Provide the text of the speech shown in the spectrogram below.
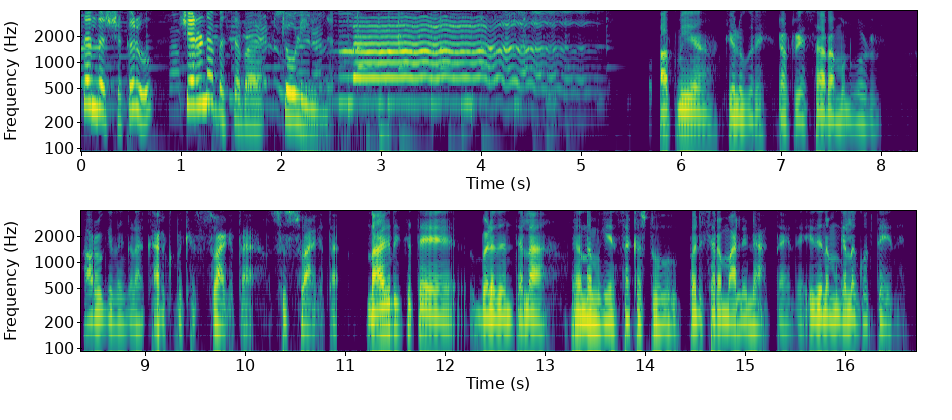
ಸಂದರ್ಶಕರು ಶರಣಬಸವ ಚೋಳಿನ ಆತ್ಮೀಯ ಕೇಳುಗರೆ, ಡಾಕ್ಟರ್ ಎಸ್ ಆರ್ ರಾಮನಗೌಡರ್ ಆರೋಗ್ಯದಂಗಳ ಕಾರ್ಯಕ್ರಮಕ್ಕೆ ಸ್ವಾಗತ, ಸುಸ್ವಾಗತ. ನಾಗರಿಕತೆ ಬೆಳೆದಂತೆಲ್ಲ ನಮಗೆ ಸಾಕಷ್ಟು ಪರಿಸರ ಮಾಲಿನ್ಯ ಆಗ್ತಾ ಇದೆ. ಇದು ನಮಗೆಲ್ಲ ಗೊತ್ತೇ ಇದೆ.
